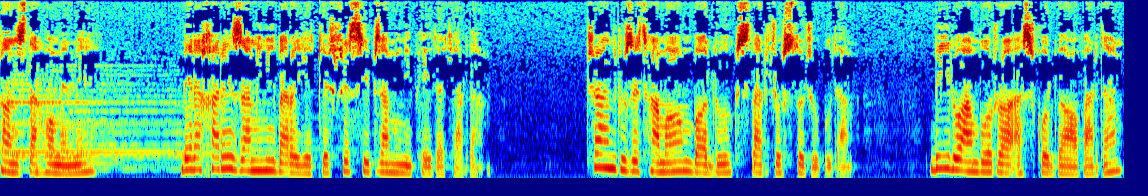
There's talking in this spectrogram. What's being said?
شانزدهم مه بالاخره زمینی برای کشت سیب زمینی پیدا کردم. چند روز تمام با لوکس در جستجو بودم. بیل و انبور را از کلبه آوردم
